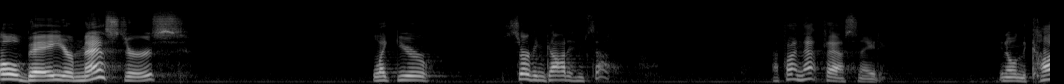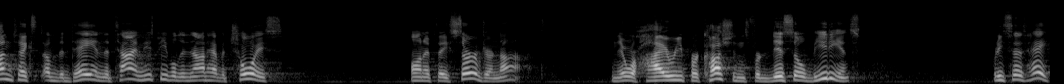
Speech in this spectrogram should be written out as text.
obey your masters like you're serving God Himself. I find that fascinating you know, in the context of the day and the time, these people did not have a choice on if they served or not. And there were high repercussions for disobedience. But he says, hey,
